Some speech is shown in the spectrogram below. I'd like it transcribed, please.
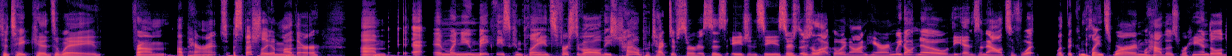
to take kids away from a parent, especially a mother. Um, and when you make these complaints, first of all, these child protective services agencies, there's there's a lot going on here, and we don't know the ins and outs of what what the complaints were and how those were handled.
